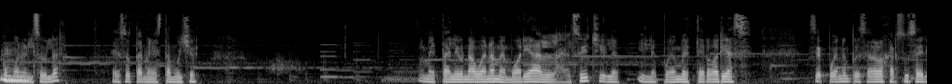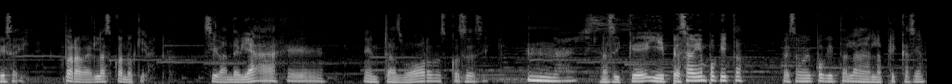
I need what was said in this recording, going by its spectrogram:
como en el celular. Eso también está mucho. Métale una buena memoria al, al Switch y le, y le pueden meter varias. Se pueden empezar a bajar sus series ahí. Para verlas cuando quieran. Si van de viaje, en transbordos, cosas así. Nice. Así que, y pesa bien poquito. Pesa muy poquito la, la aplicación.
